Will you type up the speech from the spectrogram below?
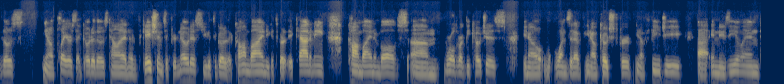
those you know players that go to those talent identifications. If you're noticed you get to go to the combine you get to go to the academy. Combine involves um, world rugby coaches you know ones that have you know coached for you know fiji uh, in New Zealand.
